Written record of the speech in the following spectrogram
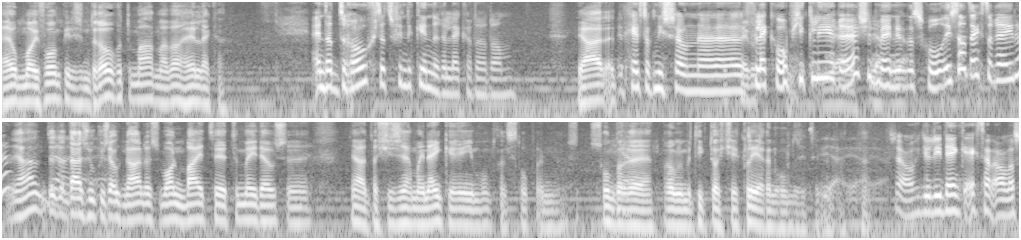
heel mooi vormpje. Het is een droge tomaat, maar wel heel lekker. En dat droog, dat vinden kinderen lekkerder dan? Ja, het, het geeft ook niet zo'n uh, vlekken op je kleren hè, als je het ja, meeneemt naar school. Is dat echt de reden? Ja, daar zoeken ze ook naar. Dus one bite uh, tomatoes. Uh, ja, dat je ze zeg maar in één keer in je mond kan stoppen. Zonder problematiek dat je kleren eronder zitten. Ja, Zo, jullie denken echt aan alles.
